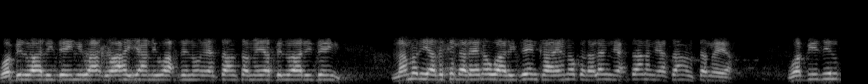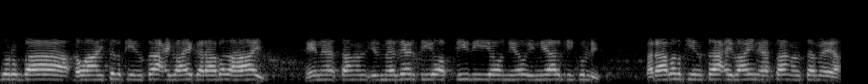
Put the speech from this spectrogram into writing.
wa bilwaalidayni wah yani waxsin oo ixsaan sameeya bilwaalidayn lamadi ada ka dhaleeno waalideynka eno ka dhalen ixsaan an sameeya wa bidil qurba dhawaanshadka in saaxiba ay garaabad ahay in ixsaan ilmedeerti iyo niyaalki kuli qaraabadkin saaxiba in ixsaan an sameeya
